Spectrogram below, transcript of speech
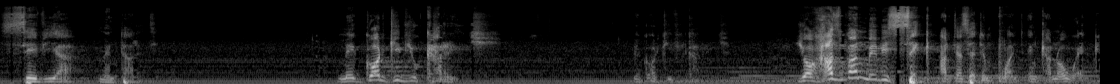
Savior mentality. May God give you courage. May God give you courage. Your husband may be sick at a certain point and cannot work.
